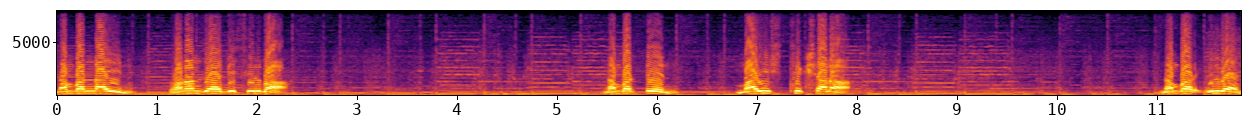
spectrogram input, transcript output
number nine Dhananjaya de Silva number ten Maheesh Theekshana number eleven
